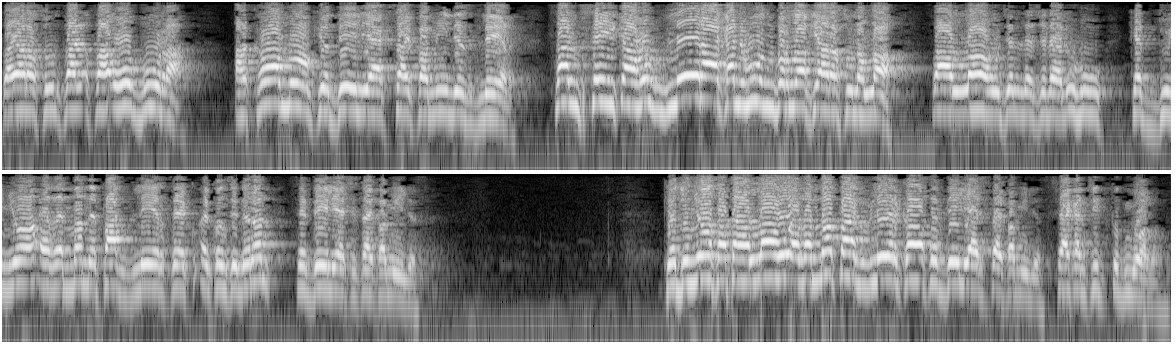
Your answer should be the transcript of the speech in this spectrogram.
Tha ja Rasul, tha, tha o burra, a ka mo kjo delja e kësaj familjes vlerë? Thanë pse i ka hup vlera, e kanë hudhë në bërllok ja Rasul Allah. Tha Allahu xhele xhelaluhu, këtë dunjo edhe ma me pak vlerë se e konsideron se delja e kësaj familjes. Kjo dunjo tha te Allahu edhe ma pak vlerë ka se delja e kësaj familjes, që e kanë qitë këtu të ngordhun.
